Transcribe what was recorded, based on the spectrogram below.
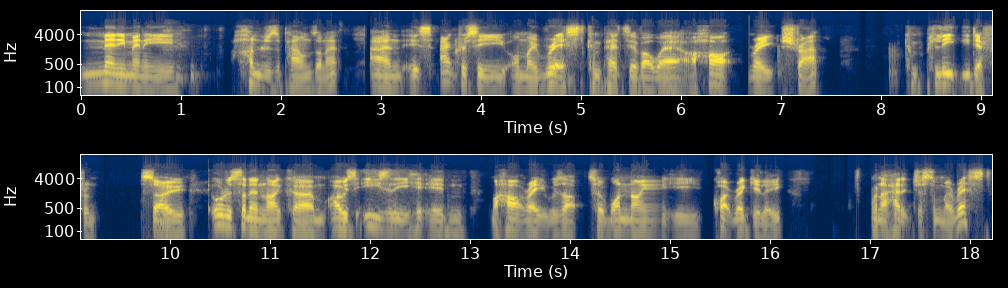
many many hundreds of pounds on it and its accuracy on my wrist compared to if i wear a heart rate strap completely different. So all of a sudden like um, i was easily hitting my heart rate was up to 190 quite regularly when i had it just on my wrist.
